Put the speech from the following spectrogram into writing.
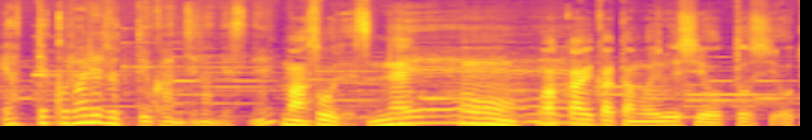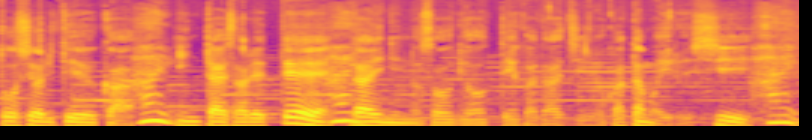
やってこられるっていう感じなんですね。まあそうですへね。ー。うん。若い方もいるし、お年、お年寄りというか、はい。引退されて、はい。第二の創業っていう形の方もいるし、はい。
